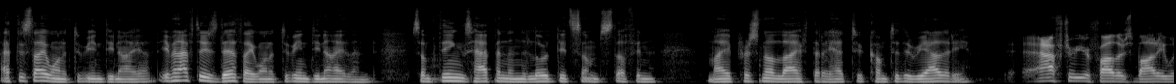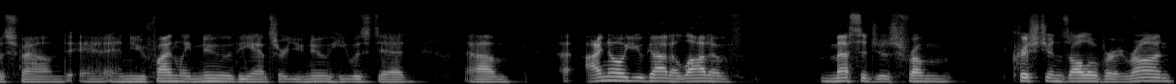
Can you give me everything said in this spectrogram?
At least I wanted to be in denial. Even after his death, I wanted to be in denial. And some things happened, and the Lord did some stuff in my personal life that I had to come to the reality. After your father's body was found, and you finally knew the answer, you knew he was dead. Um, I know you got a lot of messages from Christians all over Iran,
